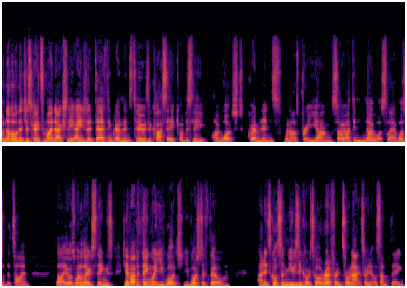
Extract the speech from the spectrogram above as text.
another one that just came to mind actually, Angel of Death and Gremlins 2 is a classic. Obviously, I watched Gremlins when I was pretty young, so I didn't know what Slayer was at the time. But it was one of those things. Do you ever have a thing where you watch you've watched a film and it's got some music or it's got a reference or an actor in it or something,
